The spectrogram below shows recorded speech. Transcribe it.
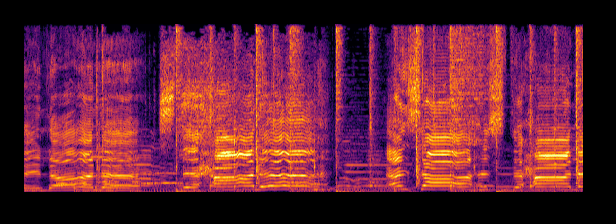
خلاله استحاله انساه استحاله.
